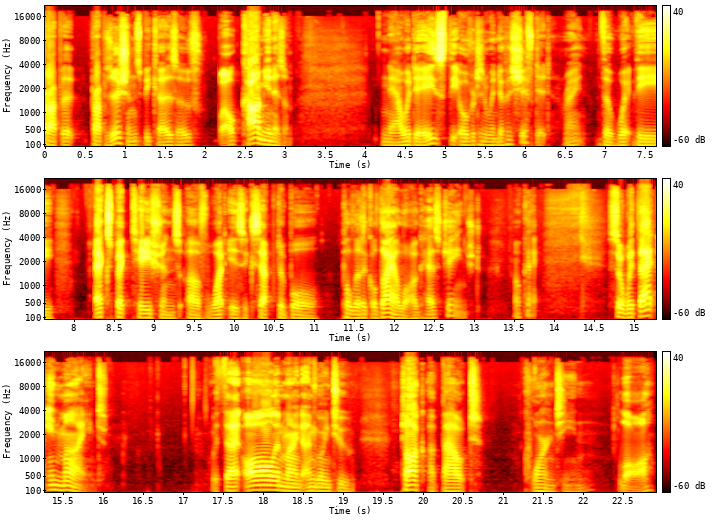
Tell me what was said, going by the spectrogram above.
prop- propositions because of, well, communism. Nowadays, the Overton window has shifted, right? The, the expectations of what is acceptable political dialogue has changed. Okay. So, with that in mind, with that all in mind, I'm going to talk about quarantine law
